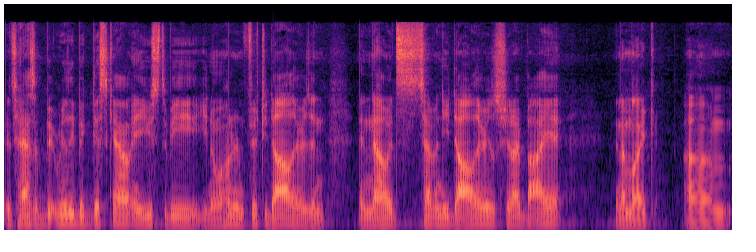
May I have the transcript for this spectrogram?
it has a bit, really big discount. It used to be you know 150 dollars and and now it's 70 dollars. Should I buy it? And I'm like, um,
